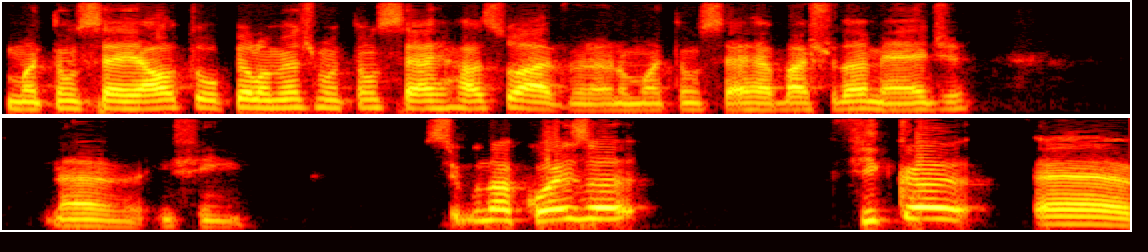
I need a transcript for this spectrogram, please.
Manter um CR alto ou pelo menos manter um CR razoável, né? Não manter um CR abaixo da média né? Enfim. Segunda coisa, fica é,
